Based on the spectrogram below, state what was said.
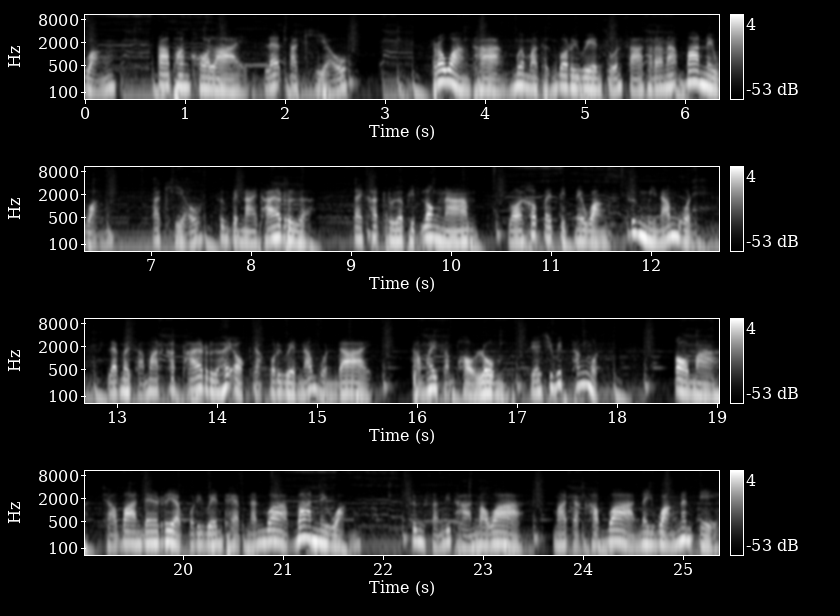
หวัง ตาพังคอลายและตาเขียว ระหว่างทางเมื่อมาถึงบริเวณสวนสาธารณะบ้านในหวัง ตาเขียวซึ่งเป็นนายท้ายเรือ ได้คัดเรือผิดล่องน้ำลอยเข้าไปติดในวังซึ่งมีน้ำวน และไม่สามารถคัดท้ายเรือให้ออกจากบริเวณน้ำวนได้ทำให้สำเภาล่มเสียชีวิตทั้งหมด ต่อมาชาวบ้านได้เรียกบริเวณแถบนั้นว่าบ้านในหวัง ซึ่งสันนิษฐานมาว่ามาจากคำว่าในวังนั่นเอง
